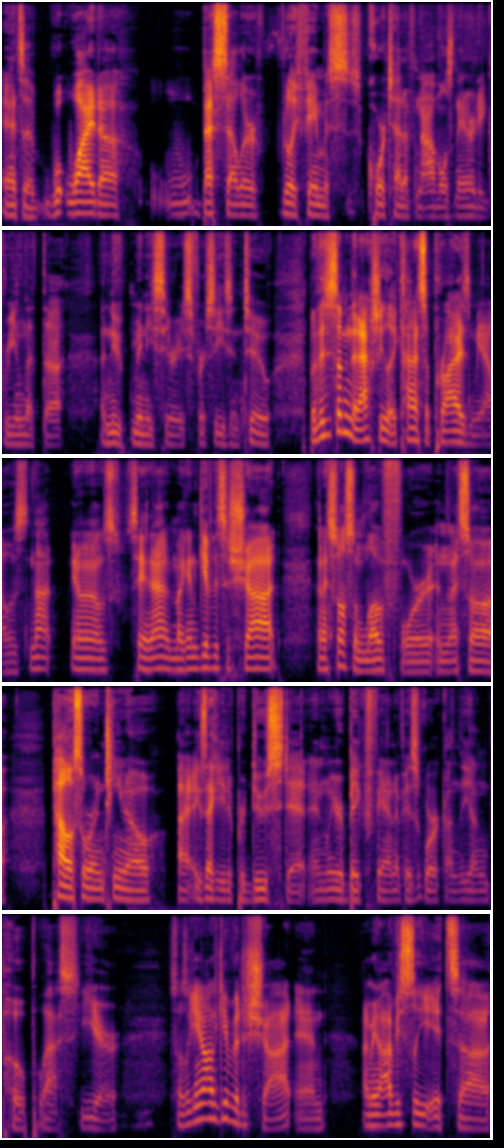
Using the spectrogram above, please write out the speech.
and it's a wide uh, bestseller, really famous quartet of novels, and they already greenlit the a new miniseries for season two. But this is something that actually like kind of surprised me. I was not, you know, I was saying, ah, am I going to give this a shot? And I saw some love for it, and I saw Paolo Sorrentino uh, executive produced it, and we were a big fan of his work on The Young Pope last year. So I was like, you know, I'll give it a shot. And I mean, obviously, it's uh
